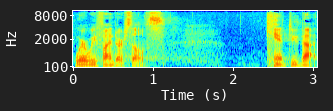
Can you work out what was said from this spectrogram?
where we find ourselves. Can't do that.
